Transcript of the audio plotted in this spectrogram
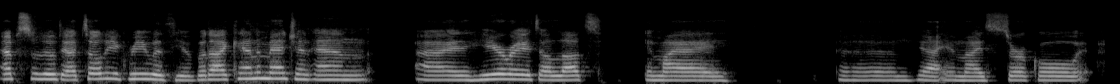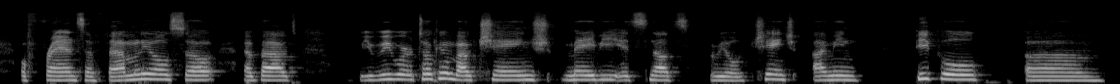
Absolutely, I totally agree with you. But I can imagine, and I hear it a lot in my um, yeah in my circle of friends and family also about we, we were talking about change. Maybe it's not real change. I mean, people um,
